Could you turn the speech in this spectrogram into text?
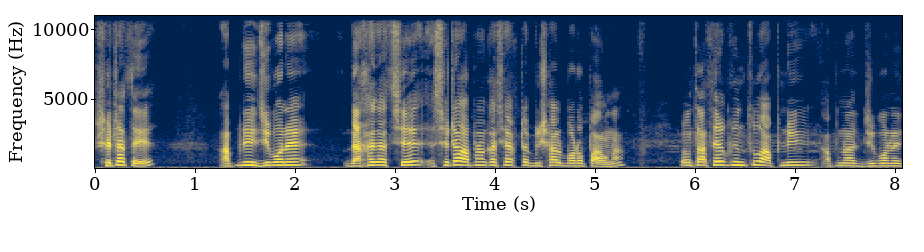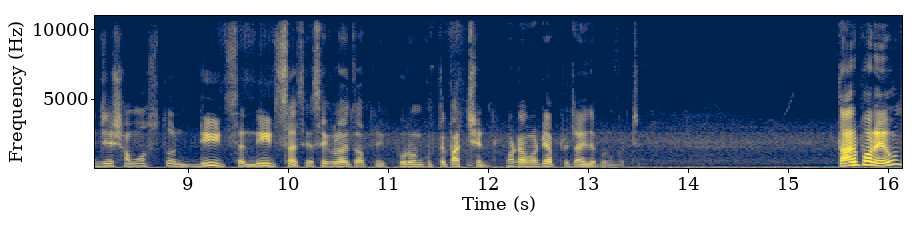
সেটাতে আপনি জীবনে দেখা যাচ্ছে, সেটাও আপনার কাছে একটা বিশাল বড় পাওনা এবং তাতেও কিন্তু আপনি আপনার জীবনের যে সমস্ত ডিডস আর নিডস আছে, সেগুলো হয়তো আপনি পূরণ করতে পারছেন। মোটামুটি আপনার চাহিদা পূরণ করছেন। তারপরেও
